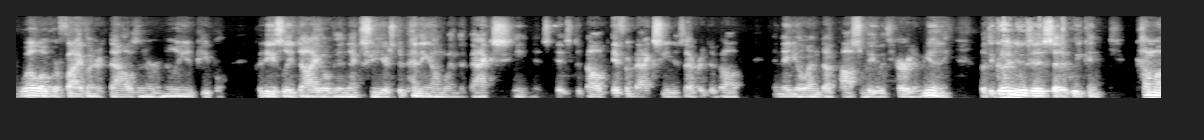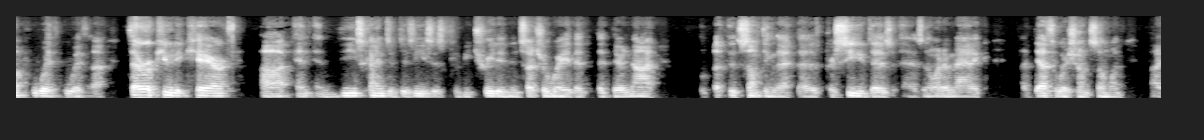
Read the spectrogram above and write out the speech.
well over 500,000 or a million people could easily die over the next few years, depending on when the vaccine is, is developed, if a vaccine is ever developed, and then you'll end up possibly with herd immunity. But the good news is that if we can come up with, with uh, therapeutic care uh, and, and these kinds of diseases can be treated in such a way that, that they're not it's something that, that is perceived as, as an automatic uh, death wish on someone, uh,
